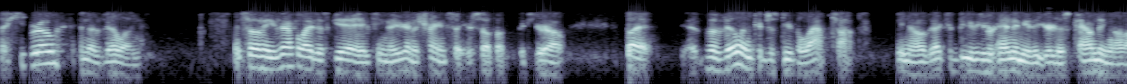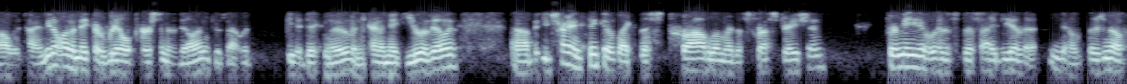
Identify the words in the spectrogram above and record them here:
a hero and a villain. And so in the example I just gave, you know, you're going to try and set yourself up as the hero, but the villain could just be the laptop. You know, that could be your enemy that you're just pounding on all the time. You don't want to make a real person a villain because that would be a dick move and kind of make you a villain. Uh, but you try and think of like this problem or this frustration. For me, it was this idea that you know there's no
